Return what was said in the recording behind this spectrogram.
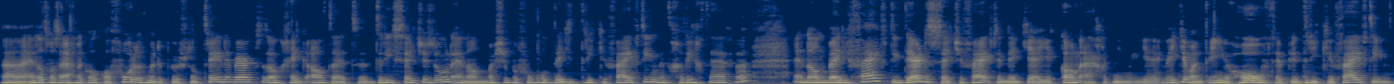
uh, en dat was eigenlijk ook al voordat ik met de personal trainer werkte, dan ging ik altijd uh, drie setjes doen en dan was je bijvoorbeeld deze 3 keer 15 met gewicht heffen. En dan bij die, vijf, die derde setje 15 denk je, ja, je kan eigenlijk niet meer. Je, weet je, want in je hoofd heb je 3 keer 15.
